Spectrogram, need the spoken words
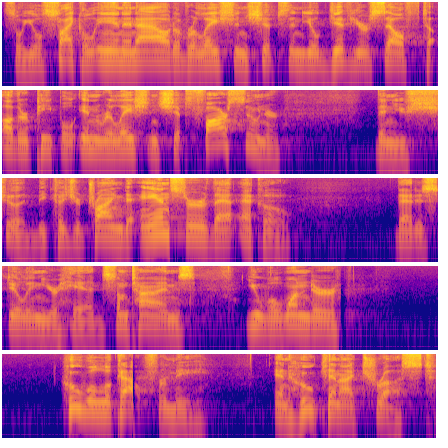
So you'll cycle in and out of relationships and you'll give yourself to other people in relationships far sooner than you should because you're trying to answer that echo that is still in your head. Sometimes you will wonder who will look out for me and who can I trust?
